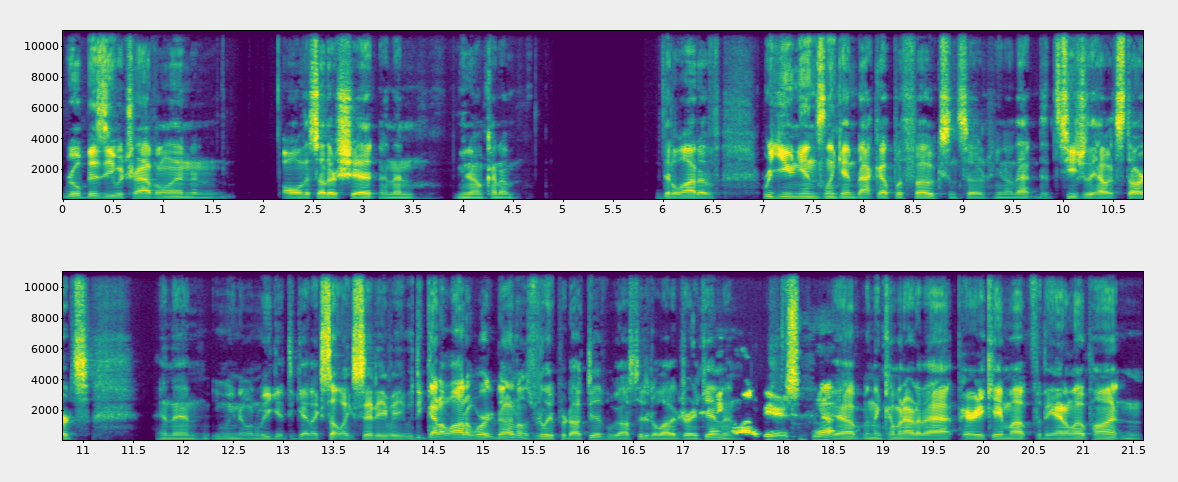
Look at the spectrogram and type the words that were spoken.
real busy with traveling and all this other shit and then you know kind of did a lot of reunions linking back up with folks and so you know that that's usually how it starts and then you know when we get together like salt lake city we, we got a lot of work done it was really productive we also did a lot of drinking Drank and a lot of beers. Yeah. Yep. And then coming out of that, Perry came up for the antelope hunt and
